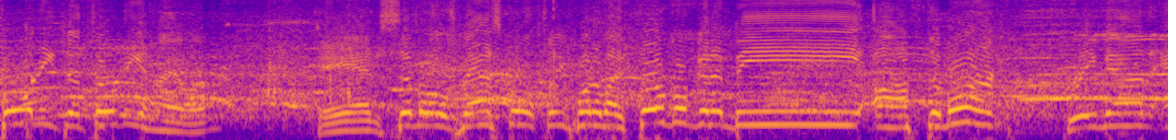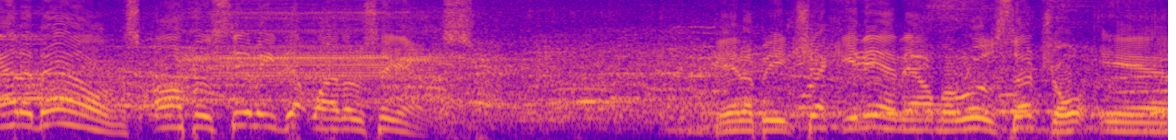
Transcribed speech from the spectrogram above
40 to 30 Hiland. And Seminoles basketball three-pointer by Vogel going to be off the mark. Rebound out of bounds off of Sammy Detweiler's hands. And it'll be checking in now Monroe Central in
